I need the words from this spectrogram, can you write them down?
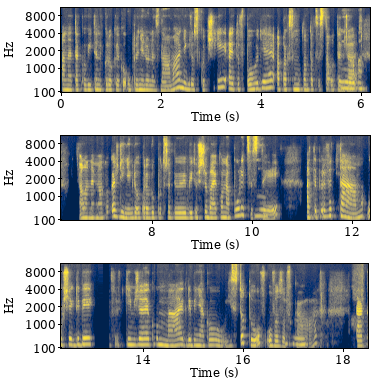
a ne takový ten krok jako úplně do neznáma, někdo skočí a je to v pohodě a pak se mu tam ta cesta otevře. No. Ale nemá to každý. Někdo opravdu potřebuje být už třeba jako na půli cesty a teprve tam už je kdyby tím, že jako má jak kdyby nějakou jistotu v uvozovkách, mm. tak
